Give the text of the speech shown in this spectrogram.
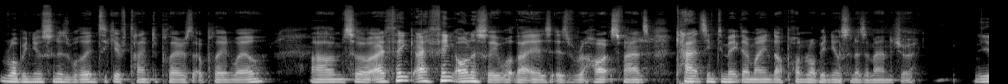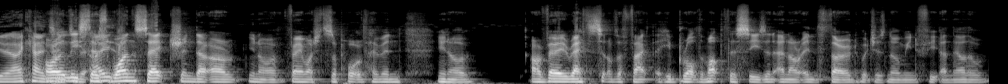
Robbie Neilson is willing to give time to players that are playing well. Um, so I think I think honestly what that is is Hearts fans can't seem to make their mind up on Robbie Neilson as a manager. Yeah, I can't. Or at least there's I, one section that are you know very much in support of him and you know are very reticent of the fact that he brought them up this season and are in third, which is no mean feat, and the other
